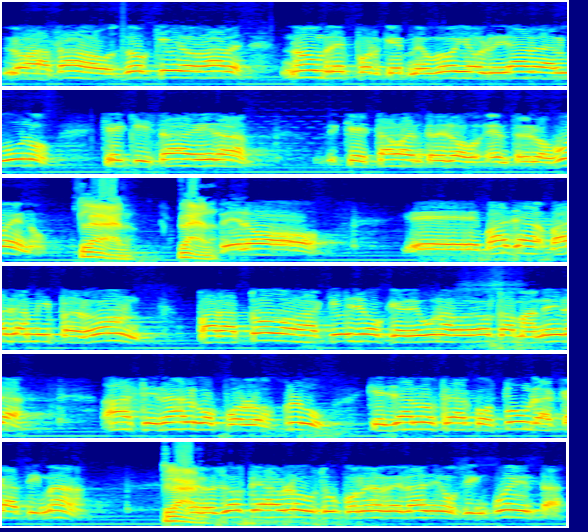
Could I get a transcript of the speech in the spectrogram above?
los asados. No quiero dar nombres porque me voy a olvidar de alguno que quizás era que estaba entre los entre los buenos Claro, claro. pero eh, vaya vaya mi perdón para todos aquellos que de una u otra manera hacen algo por los clubes que ya no se acostumbra casi más Claro. pero yo te hablo suponer del año 50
